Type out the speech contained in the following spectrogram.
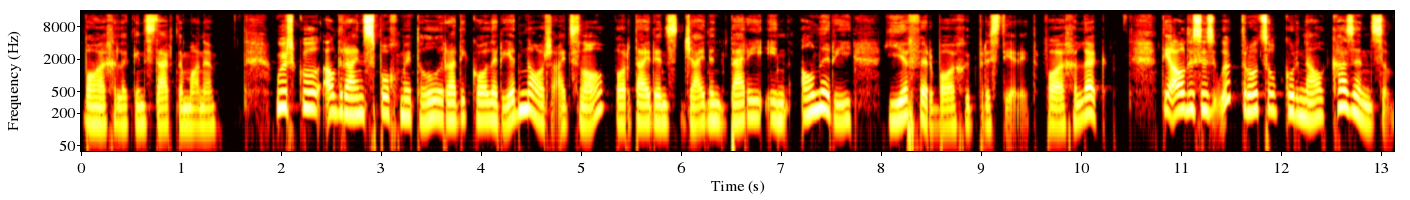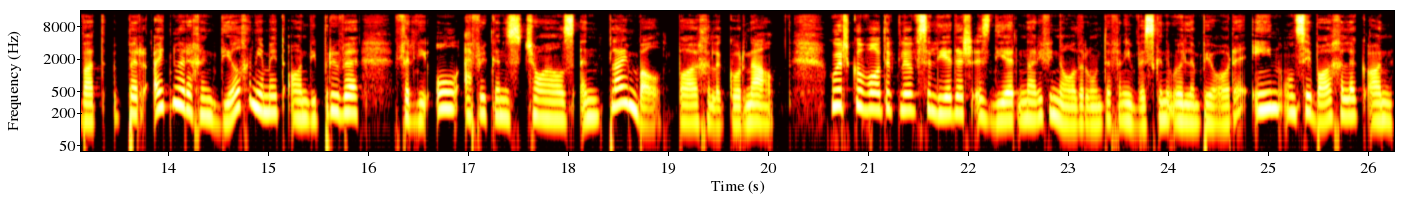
Baie geluk en sterkte manne. Hoërskool Aldrein spog met hul radikale redenaars uitslaa waar tydens Jaden Barry en Alnerie Hefer baie goed presteer het. Baie geluk. Die Aldus is ook trots op Cornell Cousins wat per uitnodiging deelgeneem het aan die proewe vir die All Africans Trials in Pluimbal. Baie geluk Cornell. Hoërskool Waterkloof se leerders is deur na die finale ronde van die wiskunde Olimpiade en ons sê baie geluk aan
